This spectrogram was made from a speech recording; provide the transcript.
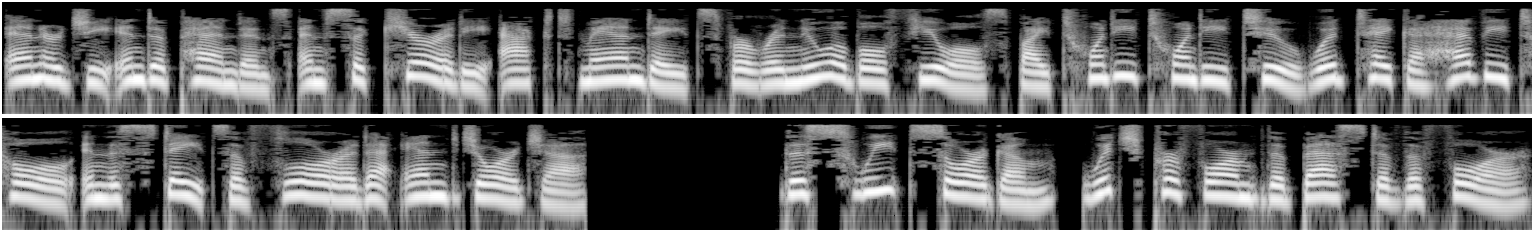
Energy Independence and Security Act mandates for renewable fuels by 2022 would take a heavy toll in the states of Florida and Georgia. The sweet sorghum, which performed the best of the four,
